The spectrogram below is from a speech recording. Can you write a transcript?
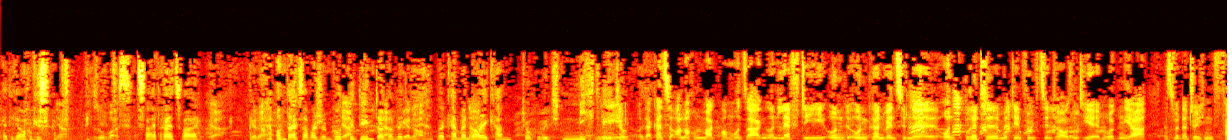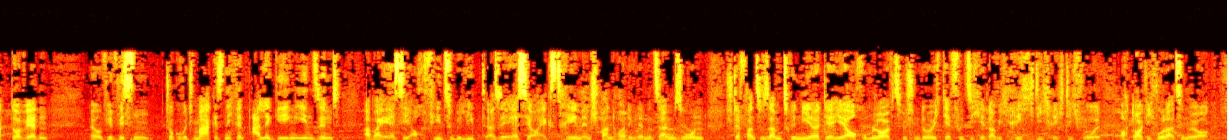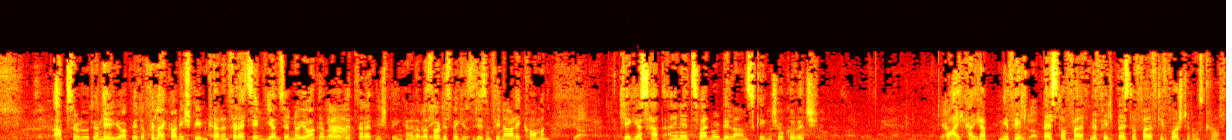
Hätte ich auch gesagt. Ja, sowas. 2-3-2. Ja, genau. Und da ist aber schon gut Ja, bedient dann ja, damit. genau. Weil Cameron Genau. Norrie kann Djokovic nicht Nee, wehtun. und da kannst du auch noch mal kommen und sagen, und Lefty und unkonventionell und Brite mit den 15.000 hier im Rücken. Ja, das wird natürlich ein Faktor werden. Äh, Und wir wissen, Djokovic mag es nicht, wenn alle gegen ihn sind, aber er ist ja auch viel zu beliebt. Also er ist ja auch extrem entspannt. Heute wieder mit seinem Sohn Stefan zusammen trainiert, der hier auch rumläuft zwischendurch. Der fühlt sich hier, glaube ich, richtig, richtig wohl. Auch deutlich wohler als in New York. Absolut. In New York wird er vielleicht gar nicht spielen können. Vielleicht sehen wir uns in New York, aber Ja. er wird vielleicht nicht spielen können. Aber sollte es wirklich zu diesem Finale kommen. Ja. Kyrgios hat eine 2-0-Bilanz gegen Djokovic. ja. Boah, ich kann, ich hab, mir fehlt. Best of Five, mir fehlt Best of Five die Vorstellungskraft.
